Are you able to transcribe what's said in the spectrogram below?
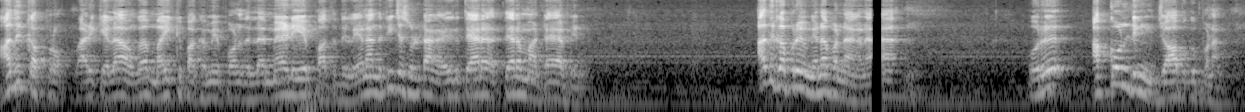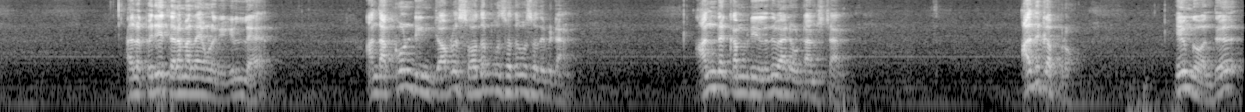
அதுக்கப்புறம் வாழ்க்கையில் அவங்க மைக்கு பக்கமே போனதில்லை மேடையே பார்த்ததில்லை. ஏன்னா அந்த டீச்சர் சொல்லிட்டாங்க இதுக்கு தேர தேர மாட்டேன் அப்படின்னு. அதுக்கப்புறம் இவங்க என்ன பண்ணாங்கன்னா ஒரு அக்கௌண்டிங் ஜாபுக்கு போனாங்க. அதில் பெரிய திறமைலாம் இவங்களுக்கு இல்லை. அந்த அக்கௌண்டிங் ஜாபில் சொதப்பு சொதப்பு சொதப்பிட்டாங்க. அந்த கம்பெனிலேருந்து வேலை விட்டு அமிச்சிட்டாங்க அதுக்கப்புறம் இவங்க வந்து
